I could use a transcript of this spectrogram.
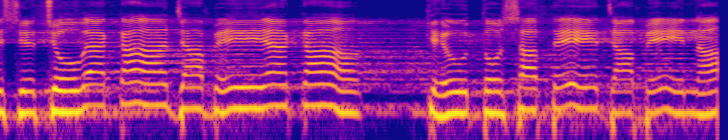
এসেছ একা যাবে একা কেউ তো সাথে যাবে না।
